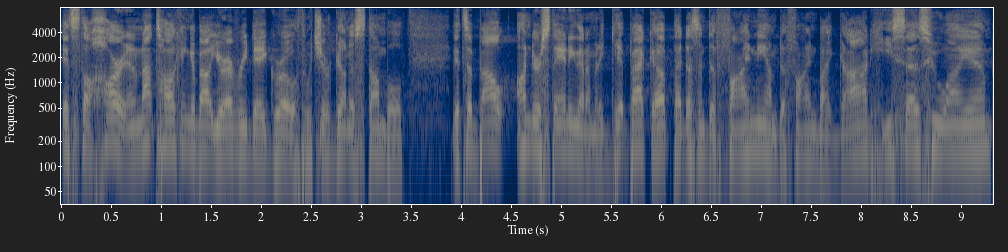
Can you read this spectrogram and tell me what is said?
It's the heart. And I'm not talking about your everyday growth, which you're going to stumble. It's about understanding that I'm going to get back up. That doesn't define me. I'm defined by God. He says who I am,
